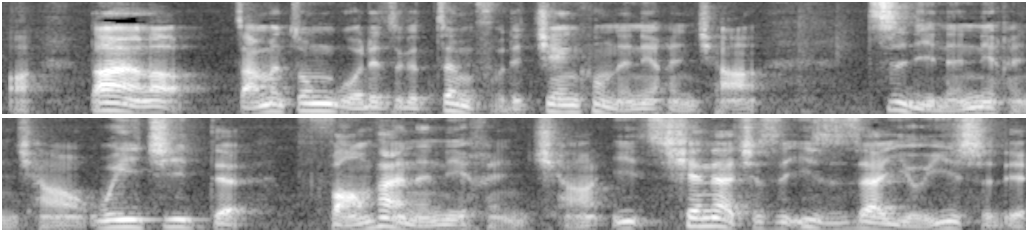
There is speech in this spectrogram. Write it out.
啊。当然了，咱们中国的这个政府的监控能力很强，治理能力很强，危机的防范能力很强。一现在其实一直在有意识的。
